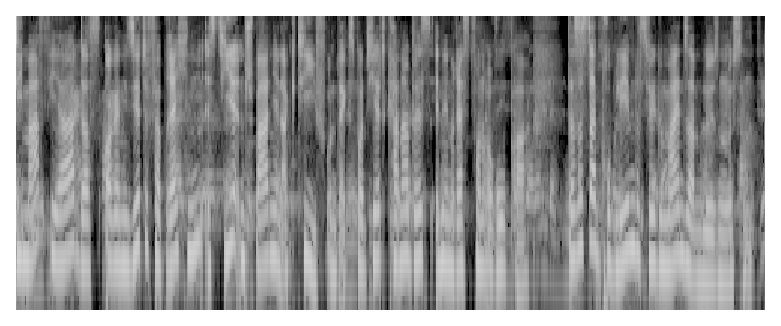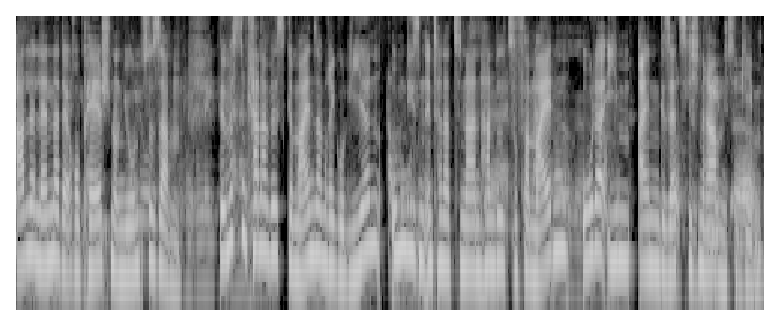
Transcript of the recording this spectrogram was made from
Die Mafia, das organisierte Verbrechen, ist hier in Spanien aktiv und exportiert Cannabis in den Rest von Europa. Das ist ein Problem, das wir gemeinsam lösen müssen, alle Länder der Europäischen Union zusammen. Wir müssen Cannabis gemeinsam regulieren, um diesen internationalen Handel zu vermeiden oder ihm einen gesetzlichen Rahmen zu geben.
